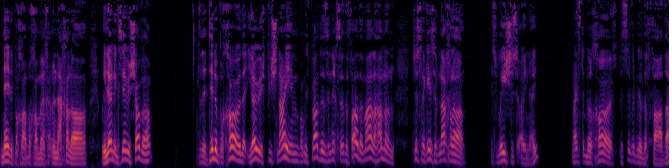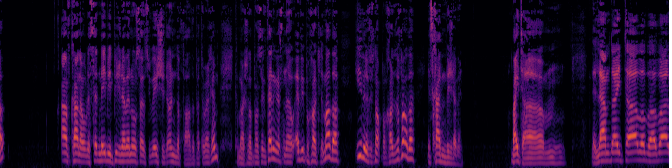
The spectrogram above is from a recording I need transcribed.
Nei de bechor bechor. We learn Xavier Shava, for the din of Bechor, that Yorish Pishnayim, from his brothers and Nichsa the father, Ma'al just in the case of Nachala, it's Rishis Oinai. That's the Bilchor specifically of the father. Av Kana would have said maybe Pidyon Aben also has Rishis on the father, but Rechem, Kamashal Pasuk telling us now, every Bechor to the mother, even if it's not Bechor to the father, it's Chayim Pidyon Aben. Baita. Lelam Daita, Baba,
